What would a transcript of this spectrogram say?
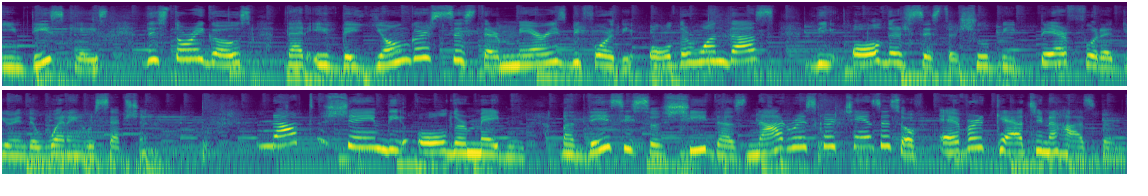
In this case, the story goes that if the younger sister marries before the older one does, the older sister should be barefooted during the wedding reception not to shame the older maiden, but this is so she does not risk her chances of ever catching a husband.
